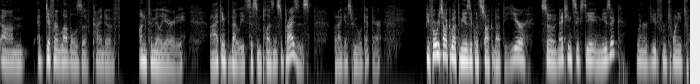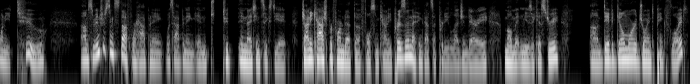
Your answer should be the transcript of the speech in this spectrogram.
um, at different levels of kind of unfamiliarity. I think that that leads to some pleasant surprises, but I guess we will get there. Before we talk about the music, let's talk about the year. So 1968 in music, when reviewed from 2022, um, some interesting stuff were happening was happening in to, in 1968. Johnny Cash performed at the Folsom County Prison. I think that's a pretty legendary moment in music history. Um, David Gilmour joined Pink Floyd.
